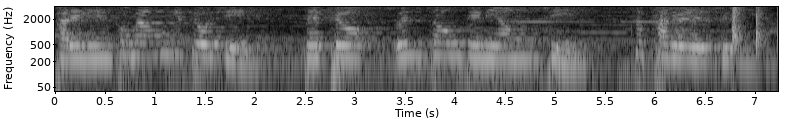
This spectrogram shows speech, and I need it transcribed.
발행인 소망 홍기표 시인 대표 은총 배미영 시인 축하를 드립니다.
